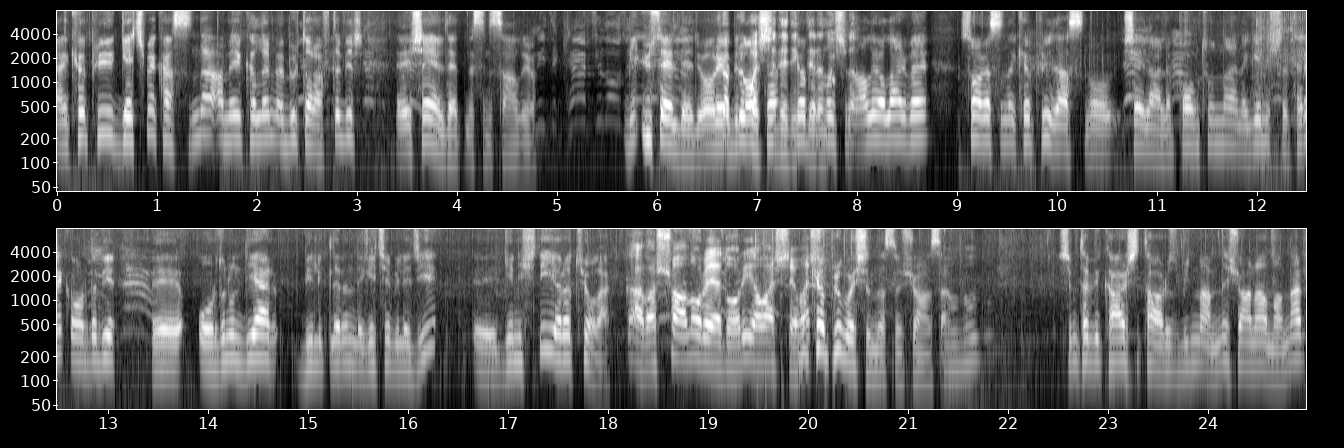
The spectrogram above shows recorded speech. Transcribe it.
Yani köprüyü geçmek aslında Amerikalıların öbür tarafta bir e, şey elde etmesini sağlıyor. Bir üs elde ediyor. Oraya Köprü bir başı orta- dedikleri köprü başını nokta. alıyorlar ve sonrasında köprüyü de aslında o şeylerle pontonlarla genişleterek orada bir e, ordunun diğer birliklerin de geçebileceği e, genişliği yaratıyorlar. Galiba şu an oraya doğru yavaş Bu yavaş. köprü başındasın şu an sen. Hı hı. Şimdi tabii karşı taarruz bilmem ne şu an Almanlar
